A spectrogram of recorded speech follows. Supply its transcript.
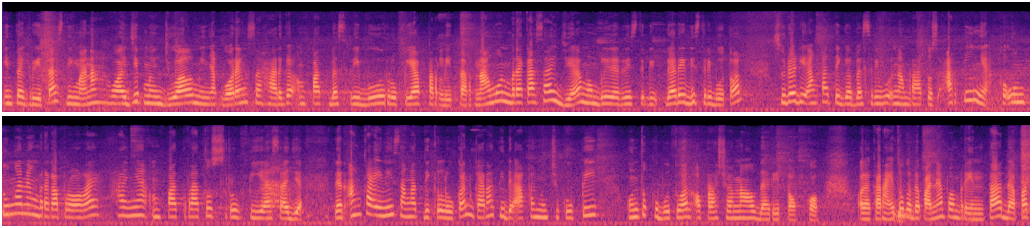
integritas di mana wajib menjual minyak goreng seharga Rp14.000 per liter. Namun mereka saja membeli dari, dari distributor sudah di angka 13.600. Artinya keuntungan yang mereka peroleh hanya Rp400 saja. Dan angka ini sangat dikeluhkan karena tidak akan mencukupi untuk kebutuhan operasional dari toko. Oleh karena itu ke depannya pemerintah dapat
